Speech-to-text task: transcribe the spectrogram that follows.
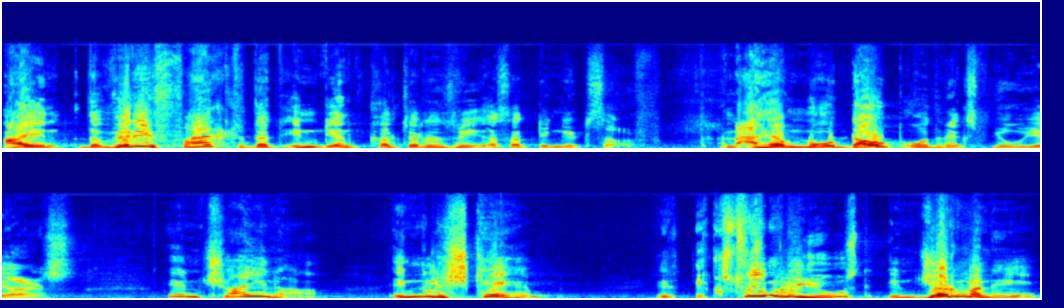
I, the very fact that Indian culture is reasserting itself, and I have no doubt over the next few years, in China, English came is extremely used in Germany,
